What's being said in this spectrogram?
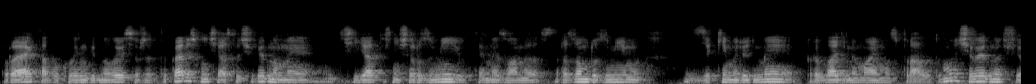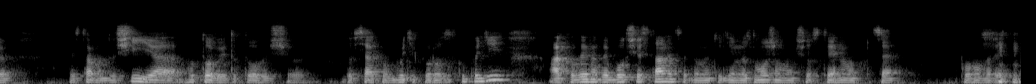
проект, або коли він відновився вже в теперішній час, очевидно, ми, чи я точніше розумію, та й ми з вами разом розуміємо, з якими людьми при владі ми маємо справу. Тому очевидно, що десь там в душі я готовий до того, що до всякого будь-якого розвитку подій. А коли, дай Бог, щось станеться, думаю, тоді ми зможемо, якщо встигнемо про це поговорити.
